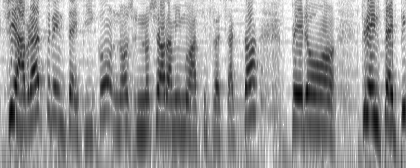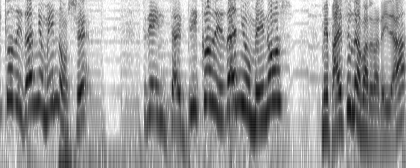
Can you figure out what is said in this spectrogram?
Sí, habrá 30 y pico, no, no sé ahora mismo la cifra exacta Pero 30 y pico de daño menos, eh 30 y pico de daño menos me parece una barbaridad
